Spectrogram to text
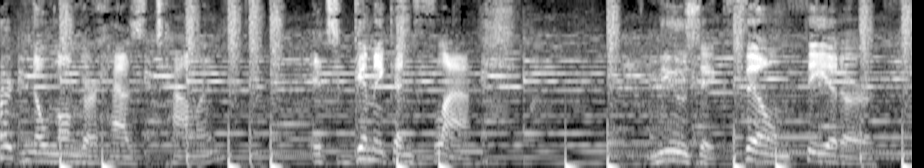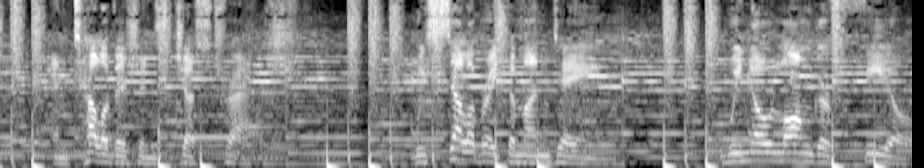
Art no longer has talent. It's gimmick and flash. Music, film, theater, and television's just trash. We celebrate the mundane. We no longer feel.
